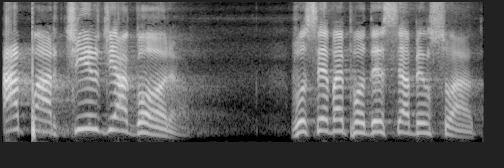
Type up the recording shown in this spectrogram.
A partir de agora, você vai poder ser abençoado.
